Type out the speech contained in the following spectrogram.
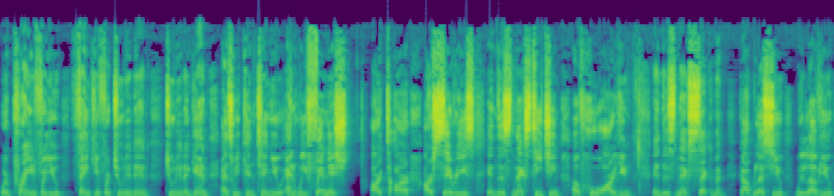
We're praying for you. Thank you for tuning in. Tune in again as we continue and we finish our, our, our series in this next teaching of who are you in this next segment. God bless you. We love you.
